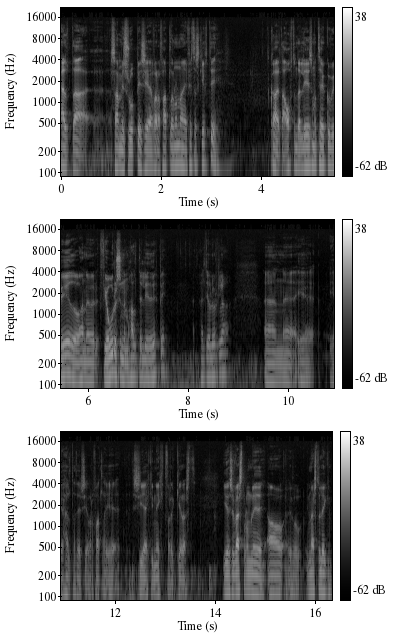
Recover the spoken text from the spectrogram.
held að Sami Srupi sé að fara að falla núna í fyrsta skipti hvað er þetta, áttunda liði sem að teku við og hann hefur fjóru sinnum haldið liði uppi held ég alveg örglega en uh, ég, ég held að þeir sé að fara að falla. Ég sé ekki neitt fara að gerast í þessu vestbrómliði á, í næstu leikim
